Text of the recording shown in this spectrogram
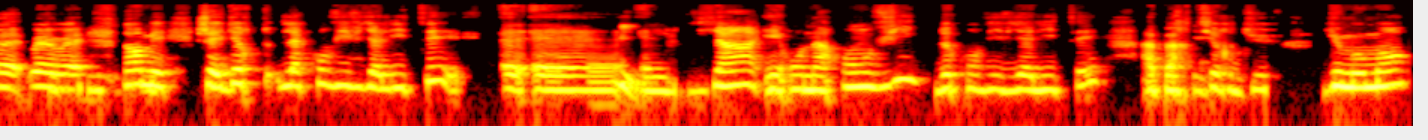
ouais, ouais, ouais. Non, mais j'allais dire, la convivialité, elle, elle- Oui, elle vient et on a envie de convivialité à partir du, du moment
